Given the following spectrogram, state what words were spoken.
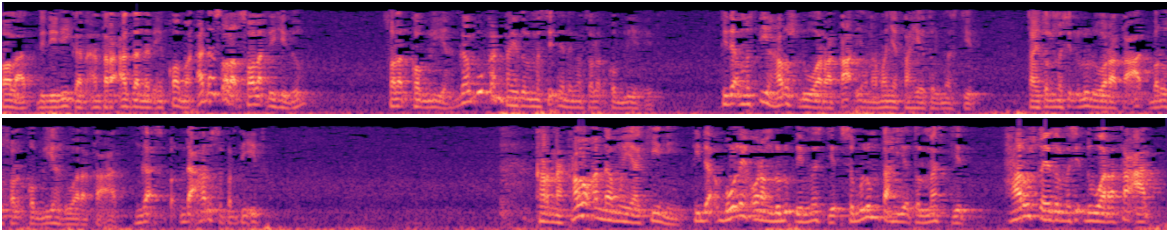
sholat didirikan antara azan dan iqamah, ada sholat-sholat di situ. Sholat qobliyah. Gabungkan tahiyatul masjidnya dengan sholat qobliyah itu. Tidak mesti harus dua rakaat yang namanya tahiyatul masjid. Tahiyatul masjid dulu dua rakaat, baru sholat qobliyah dua rakaat. Enggak, enggak harus seperti itu. Karena kalau anda meyakini tidak boleh orang duduk di masjid sebelum tahiyatul masjid, harus tahiyatul masjid dua rakaat,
